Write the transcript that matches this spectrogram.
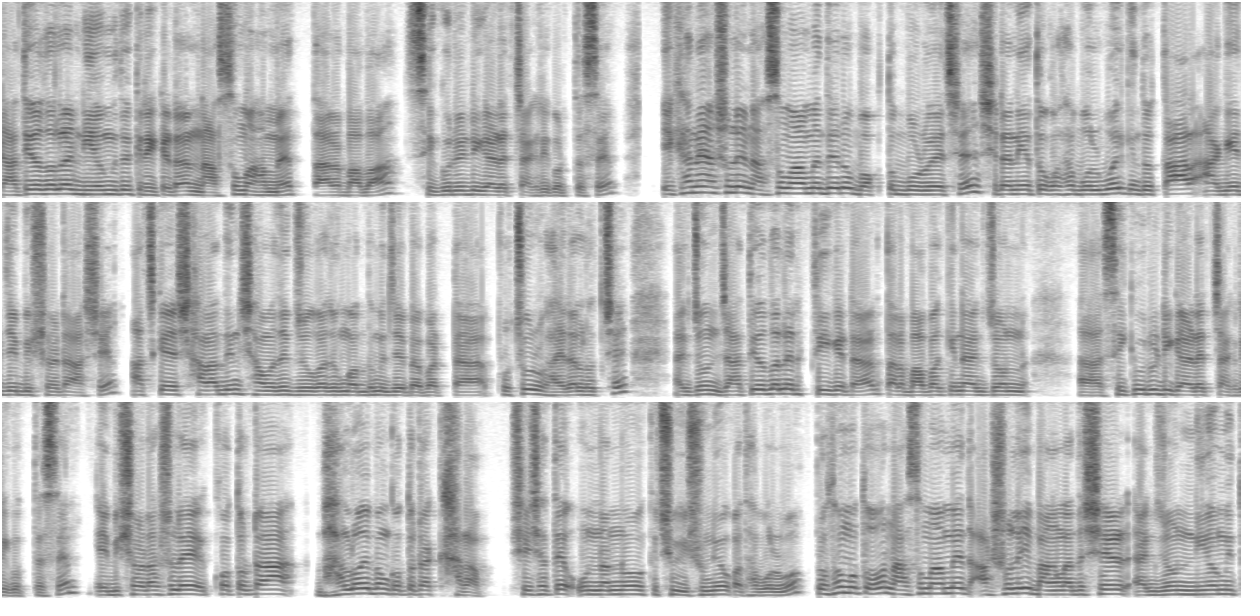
জাতীয় দলের নিয়মিত ক্রিকেটার নাসুম আহমেদ, তার বাবা সিকিউরিটি গার্ডের চাকরি করতেছে। এখানে আসলে নাসুম আহমেদেরও বক্তব্য রয়েছে, সেটা নিয়ে তো কথা বলবোই, কিন্তু তার আগে যে বিষয়টা আসে, আজকে সারাদিন সামাজিক যোগাযোগ মাধ্যমে যে ব্যাপারটা প্রচুর ভাইরাল হচ্ছে, একজন জাতীয় দলের ক্রিকেটার, তার বাবা কিনা একজন সিকিউরিটি গার্ডের চাকরি করতেছে এই বিষয়টা আসলে কতটা ভালো এবং কতটা খারাপ, সেই সাথে অন্যান্য কিছু ইস্যু নিয়েও কথা বলব। প্রথমত, নাসুম আহমেদ আসলেই বাংলাদেশের একজন নিয়মিত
